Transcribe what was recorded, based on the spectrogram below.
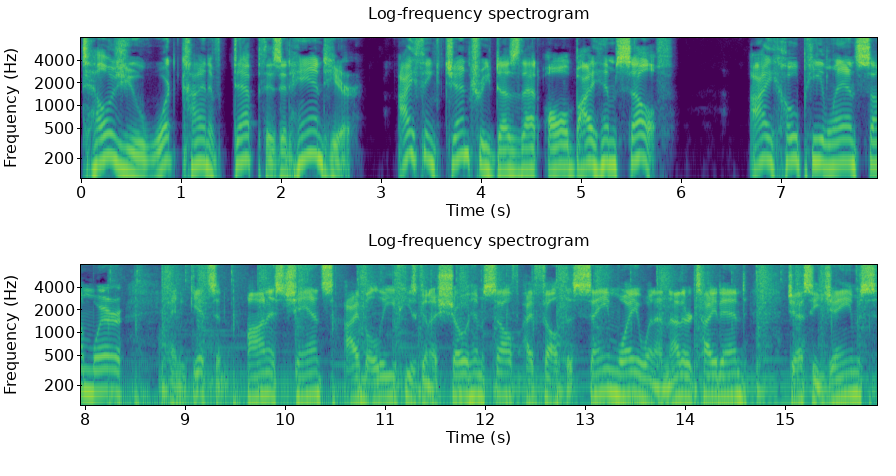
tells you what kind of depth is at hand here. I think Gentry does that all by himself. I hope he lands somewhere and gets an honest chance. I believe he's going to show himself. I felt the same way when another tight end, Jesse James,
